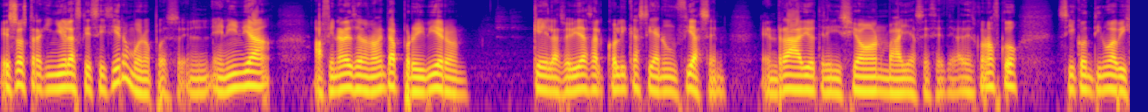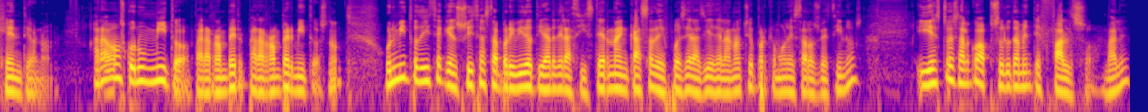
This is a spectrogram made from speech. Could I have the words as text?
Esos traquiñuelas que se hicieron, bueno, pues en, en India, a finales de los 90, prohibieron que las bebidas alcohólicas se anunciasen en radio, televisión, vallas, etc. Desconozco si continúa vigente o no. Ahora vamos con un mito para romper, para romper mitos. ¿no? Un mito dice que en Suiza está prohibido tirar de la cisterna en casa después de las 10 de la noche porque molesta a los vecinos. Y esto es algo absolutamente falso, ¿vale?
